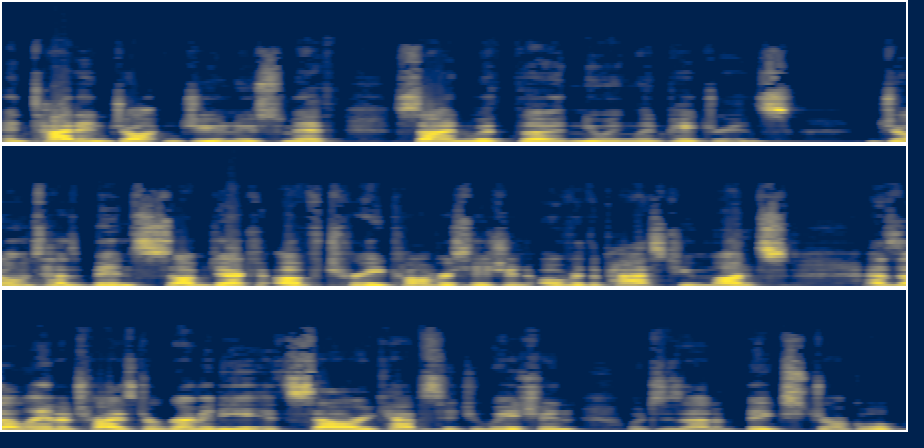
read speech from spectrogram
and tight end John Jonnu Smith signed with the New England Patriots. Jones has been subject of trade conversation over the past two months as Atlanta tries to remedy its salary cap situation, which is at a big struggle.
